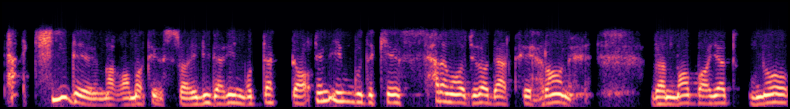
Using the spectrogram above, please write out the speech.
تاکید مقامات اسرائیلی در این مدت دائم این بوده که سر ماجرا در تهرانه و ما باید اونو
